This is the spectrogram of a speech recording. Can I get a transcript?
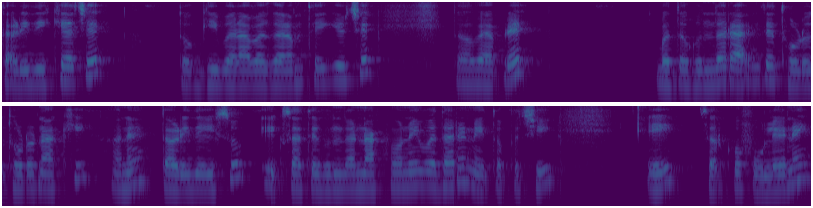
તળી દીખ્યા છે. તો ઘી બરાબર ગરમ થઈ ગયું છે. તો હવે આપણે બધો ગુંદર આ રીતે થોડો થોડો નાખી અને તળી દઈશું. એકસાથે ગુંદર નાખવો નહીં વધારે, નહીં તો પછી એ સરખો ફૂલે નહીં.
